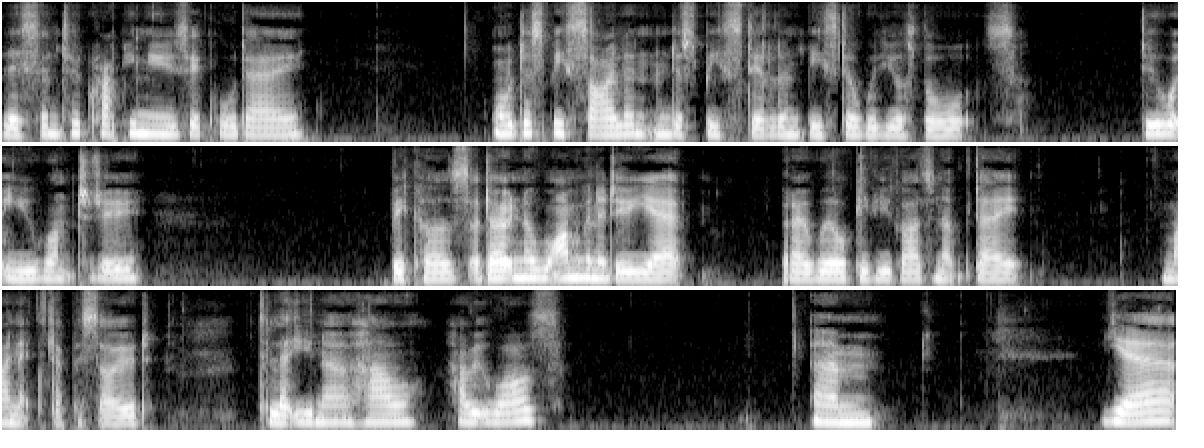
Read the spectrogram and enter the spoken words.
listen to crappy music all day, or just be silent and just be still and be still with your thoughts. Do what you want to do. Because I don't know what I'm going to do yet, but I will give you guys an update in my next episode to let you know how how it was. Um yeah,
